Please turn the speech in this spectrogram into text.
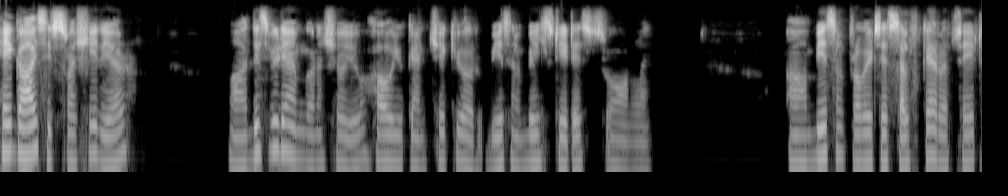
Hey guys, it's Rashid here. Uh, this video I'm gonna show you how you can check your BSNL bill status through online. Uh, BSNL provides a self-care website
